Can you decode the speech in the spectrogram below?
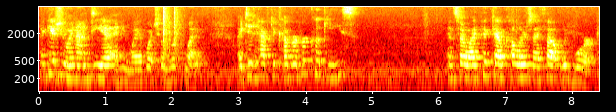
That gives you an idea anyway of what she'll look like. I did have to cover her cookies. And so I picked out colors I thought would work.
